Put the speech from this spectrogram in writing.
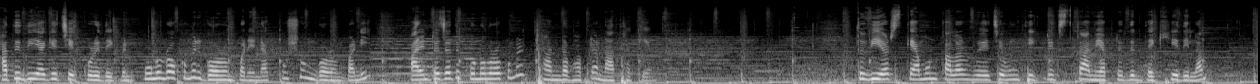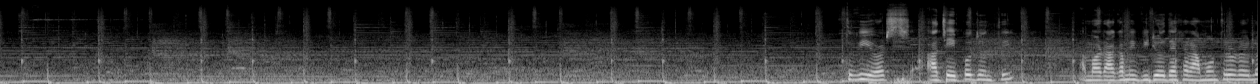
হাতে দিয়ে আগে চেক করে দেখবেন। কোনো রকমের গরম পানি না, কুসুম গরম পানি। পানিটা যাতে কোনো রকমের ঠান্ডা ভাবটা না থাকে। তো ভিয়ার্স কেমন কালার হয়েছে এবং থিকনেসটা আমি আপনাদের দেখিয়ে দিলাম। তো ভিউয়ার্স আজ এই পর্যন্তই। আমার আগামী ভিডিও দেখার আমন্ত্রণ রইল।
